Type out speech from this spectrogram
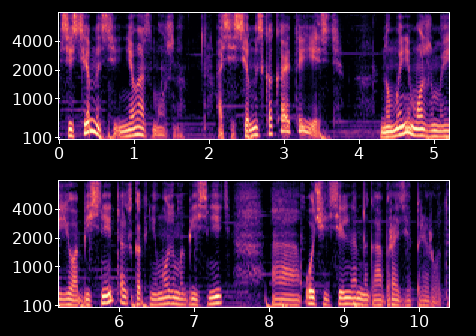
системности невозможно. А системность какая-то есть. Но мы не можем ее объяснить, так же, как не можем объяснить э, очень сильное многообразие природы.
